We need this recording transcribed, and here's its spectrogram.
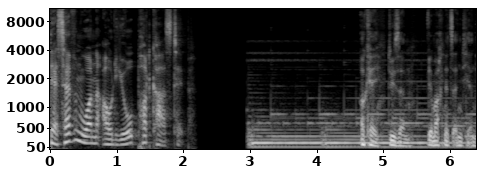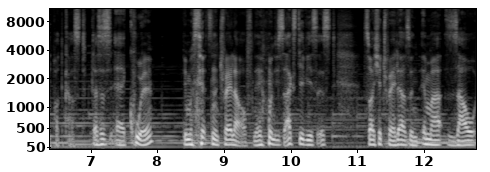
Der 7-One-Audio-Podcast-Tipp. Okay, Düsen, wir machen jetzt endlich einen Podcast. Das ist äh, cool. Wir müssen jetzt einen Trailer aufnehmen. Und ich sag's dir, wie es ist. Solche Trailer sind immer sau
